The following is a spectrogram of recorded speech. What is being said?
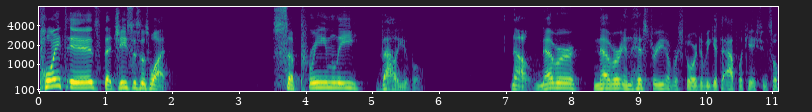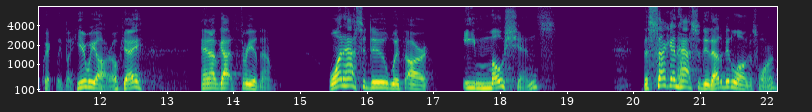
Point is that Jesus is what? Supremely valuable. Now, never, never in the history of Restore did we get to application so quickly, but here we are, okay? And I've got three of them. One has to do with our emotions. The second has to do, that'll be the longest one.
